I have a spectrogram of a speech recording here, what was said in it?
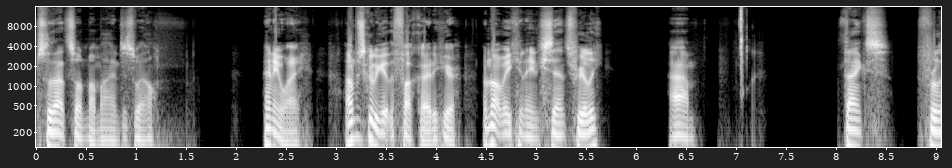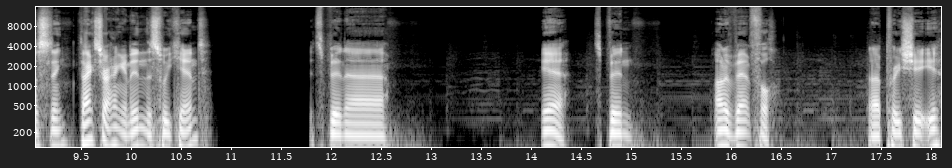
so that's on my mind as well. Anyway, I'm just going to get the fuck out of here. I'm not making any sense, really. Um, thanks for listening. Thanks for hanging in this weekend. It's been, uh, yeah, it's been uneventful. I appreciate you.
